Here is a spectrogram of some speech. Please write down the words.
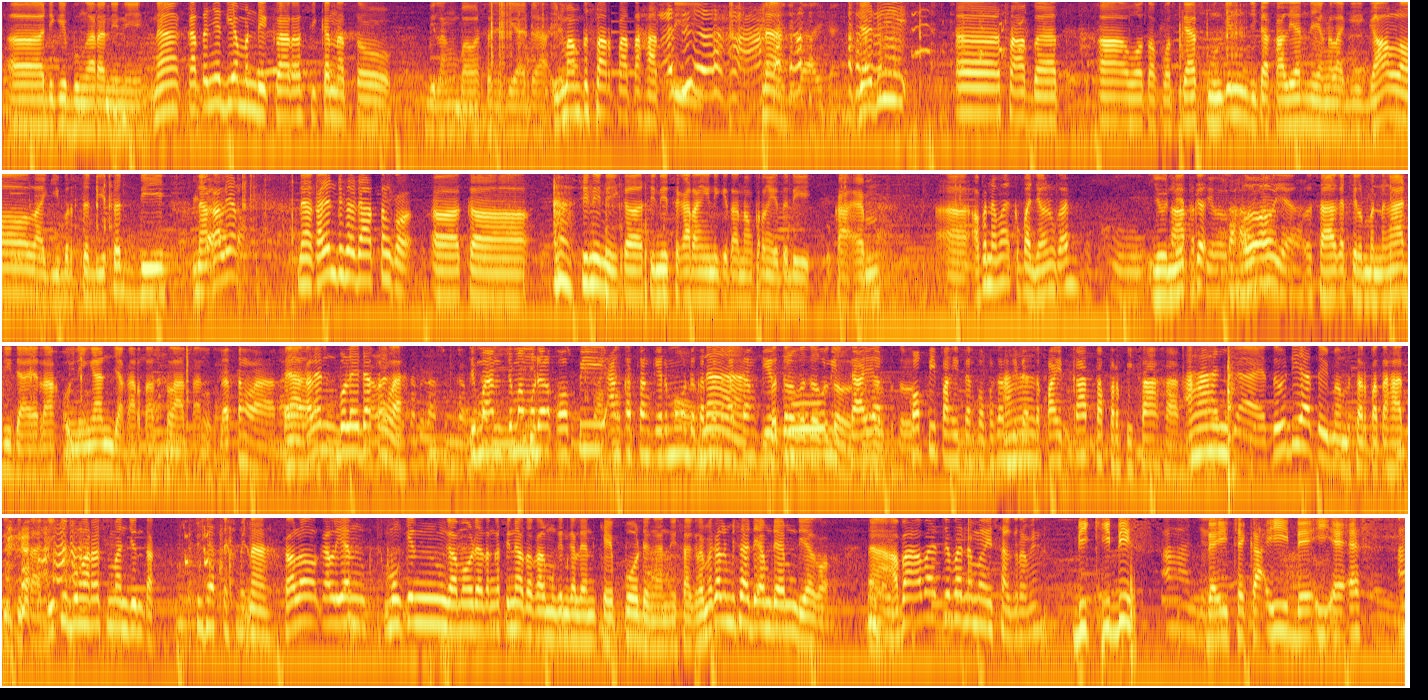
uh, Diki Bungaran ini. Nah katanya dia mendeklarasikan atau bilang bahwasanya dia ada imam besar patah hati. Nah jadi uh, sahabat uh, Wotok Podcast mungkin jika kalian yang lagi galau, lagi bersedih-sedih, nah kalian, nah kalian bisa datang kok uh, ke sini nih ke sini sekarang ini kita nongkrong yaitu di UKM uh, apa namanya kepanjangan UKM? Unit ke, oh, oh ya usaha kecil menengah di daerah Kuningan Jakarta Selatan. Datang lah. Nah kalian boleh datang lah. Cuman cuma modal kopi, angkat cangkirmu dekat Nah, dengan cangkirku, betul, betul, betul, niscaya betul, betul. kopi pahit dan kopesan tidak Asik. sepahit kata perpisahan. Anjay, itu dia tuh imam besar patah hati kita Diki Bunga Simanjuntak. Segmen Nah, kalau kalian mungkin nggak mau datang ke sini atau kalau mungkin kalian kepo dengan Instagramnya, kalian bisa DM DM dia kok. Nah, apa apa coba nama Instagramnya? Dikidis. Anjay. D I C K I D I E S.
